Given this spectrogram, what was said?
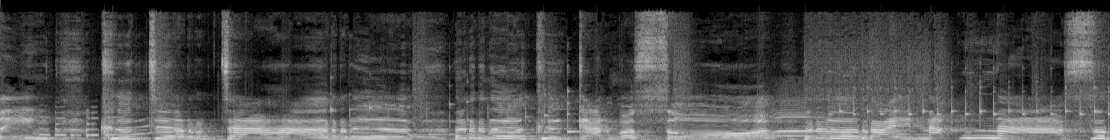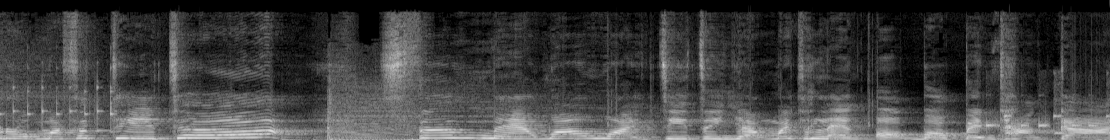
ริงๆ คือเจรจาหาเรือเรือคือการบทโซเรือไรนักหนาสรุปมาสักทีเถอะซึ่งแม้ว่า YG จะยังไม่แถลงออกบอกเป็นทางการ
